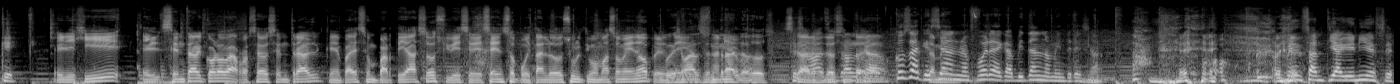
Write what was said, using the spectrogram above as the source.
¿qué? Elegí el Central Córdoba, Rosario Central, que me parece un partidazo si hubiese descenso, porque están los dos últimos más o menos. Pero Porque una Central los dos. Se los Central Central. los dos. Cosas que También. sean fuera de capital no me interesan. Men santiagueniese.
